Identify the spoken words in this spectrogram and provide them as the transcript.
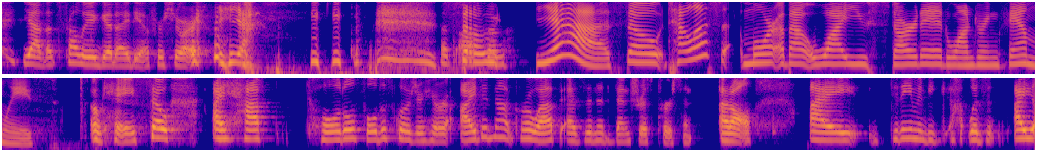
yeah, that's probably a good idea for sure. yeah. That's so, awesome. Yeah. So tell us more about why you started Wandering Families. Okay. So I have total full disclosure here. I did not grow up as an adventurous person at all. I didn't even be was I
